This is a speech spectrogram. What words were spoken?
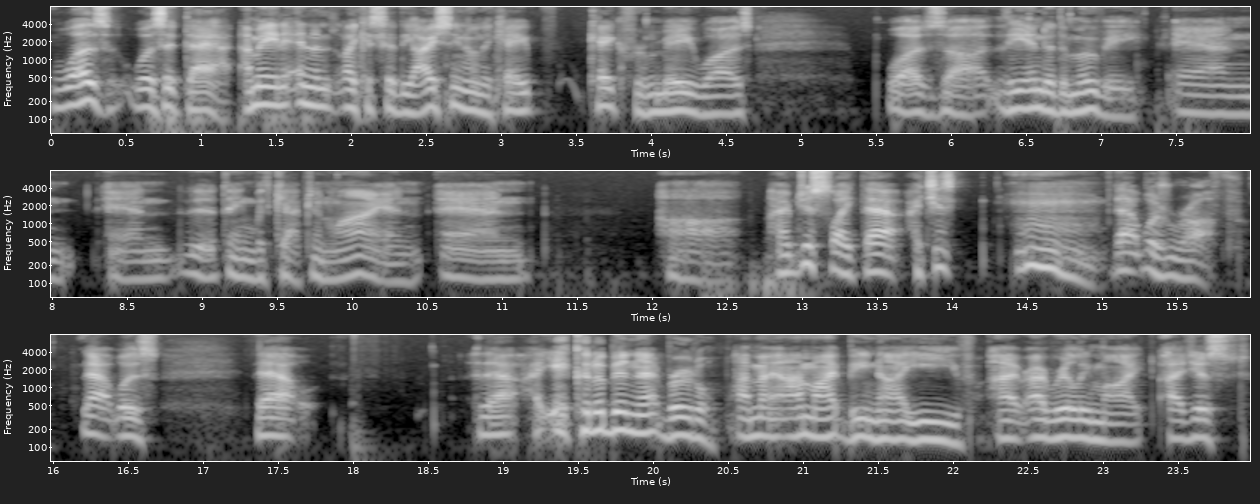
was was it that I mean, and like I said, the icing on the cake cake for me was was uh, the end of the movie and and the thing with Captain Lyon and uh, I'm just like that. I just mm, that was rough. That was that that it could have been that brutal. I might I might be naive. I, I really might. I just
